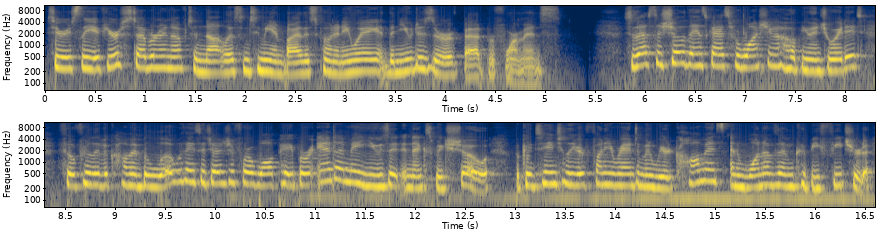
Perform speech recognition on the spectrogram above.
Seriously, if you're stubborn enough to not listen to me and buy this phone anyway, then you deserve bad performance. So that's the show. Thanks guys for watching. I hope you enjoyed it. Feel free to leave a comment below with a suggestion for a wallpaper and I may use it in next week's show. But continue to leave your funny, random, and weird comments and one of them could be featured.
